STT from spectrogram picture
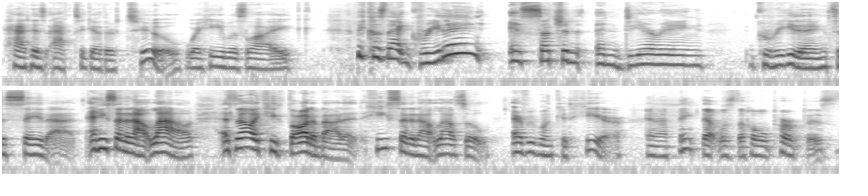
had his act together too, where he was like, because that greeting is such an endearing greeting to say that. And he said it out loud. It's not like he thought about it, he said it out loud so everyone could hear. And I think that was the whole purpose.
